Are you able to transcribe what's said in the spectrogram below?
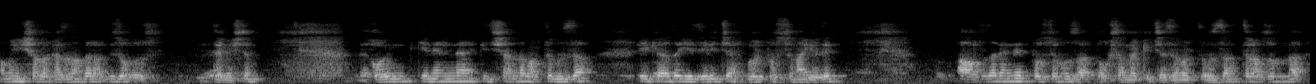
Ama inşallah kazanan taraf biz oluruz demiştim. E, oyun geneline, gidişatına baktığımızda ilk arada yeterince gol pozisyona girdik. 6 tane net pozisyonumuz var 90 dakika içerisine baktığımızda. Trabzon'un da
